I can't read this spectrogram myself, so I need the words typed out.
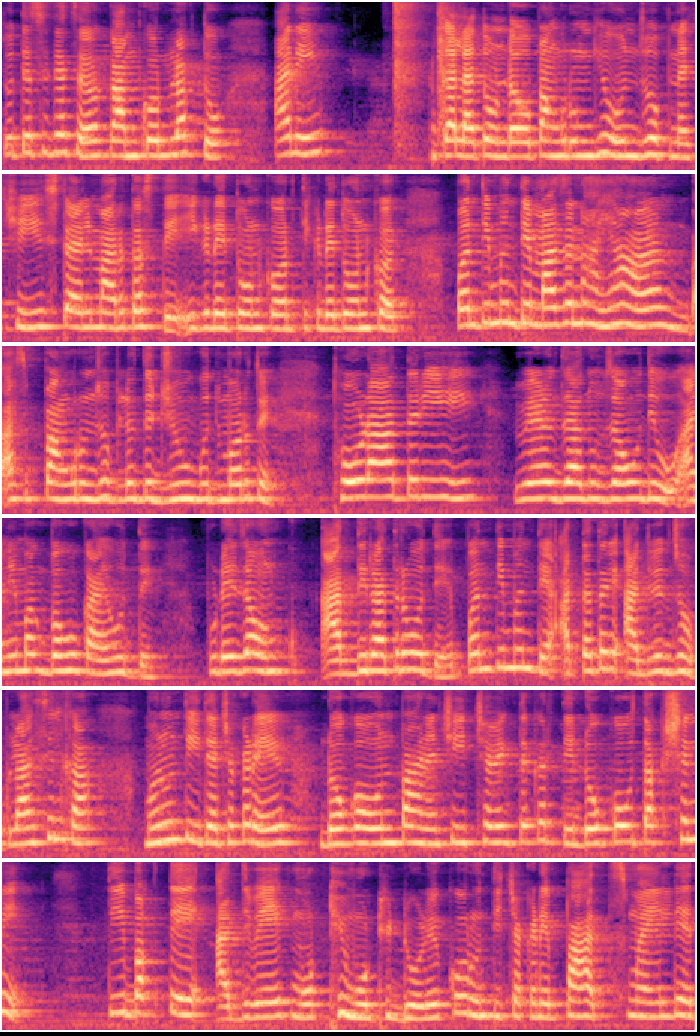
तो त्याचं त्याचं काम करू लागतो आणि कला तोंडावर पांघरून घेऊन झोपण्याची स्टाईल मारत असते. इकडे तोंड कर तिकडे तोंड कर. पण ती म्हणते माझं नाही हा असं पांघरून झोपलं तर जीव गुदमरतोय. थोडा तरी वेळ जाऊ जाऊ देऊ आणि मग बघू काय होते. पुढे जाऊन अर्धी रात्र होते. पण ती म्हणते आता तरी आद्वेग झोपला असेल का? म्हणून ती त्याच्याकडे डोकावून पाहण्याची इच्छा व्यक्त करते. डोकवता क्षणी ती बघते आद्वेग मोठी मोठी डोळे करून तिच्याकडे पाहत स्माईल देत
